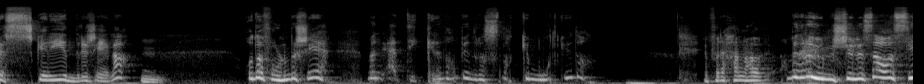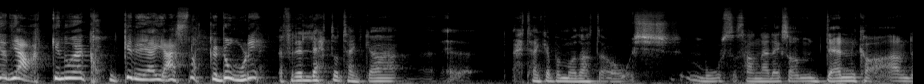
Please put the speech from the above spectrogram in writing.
røsker i indre sjela. Og da får han beskjed. Men jeg digger det når han begynner å snakke mot Gud. da. Ja, For han har Han begynner å unnskylde seg og si at 'jeg er ikke noe, jeg kan ikke det, jeg, jeg snakker dårlig'. For det er lett å tenke Jeg tenker på en måte at oh, Moses han er liksom den karen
